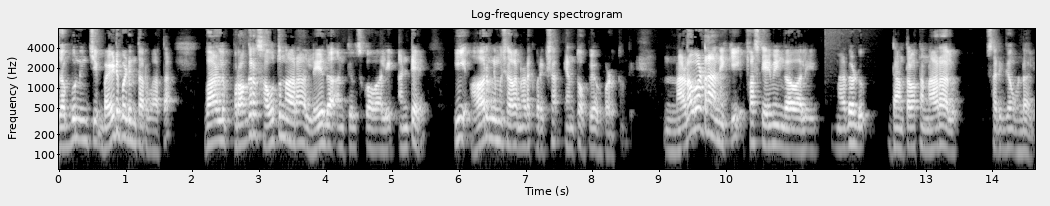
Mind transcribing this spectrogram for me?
జబ్బు నుంచి బయటపడిన తర్వాత వాళ్ళు ప్రోగ్రెస్ అవుతున్నారా? లేదా అని తెలుసుకోవాలి అంటే ఈ ఆరు నిమిషాల నడక పరీక్ష ఎంతో ఉపయోగపడుతుంది. నడవటానికి ఫస్ట్ ఏమేం కావాలి? మెదడు దాని తర్వాత నరాలు సరిగ్గా ఉండాలి.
